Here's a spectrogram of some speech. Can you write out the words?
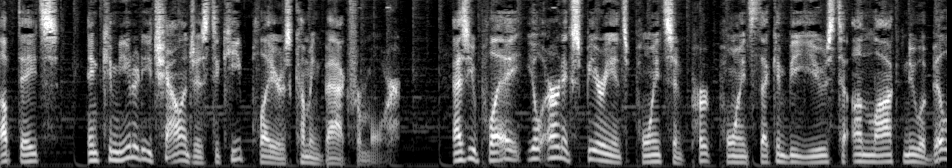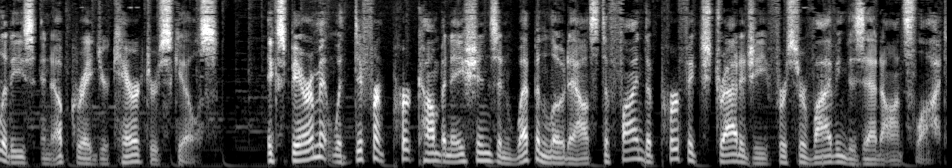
updates, and community challenges to keep players coming back for more. As you play, you'll earn experience points and perk points that can be used to unlock new abilities and upgrade your character's skills. Experiment with different perk combinations and weapon loadouts to find the perfect strategy for surviving the Zed onslaught.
